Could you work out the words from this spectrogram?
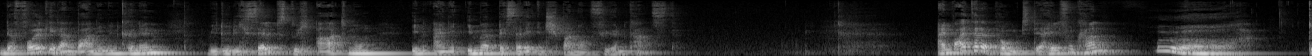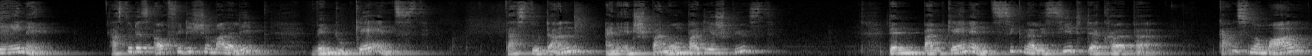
in der Folge dann wahrnehmen können, wie du dich selbst durch Atmung in eine immer bessere Entspannung führen kannst. Ein weiterer Punkt, der helfen kann, Gähne. Hast du das auch für dich schon mal erlebt? Wenn du gähnst, dass du dann eine Entspannung bei dir spürst? Denn beim Gähnen signalisiert der Körper ganz normal,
